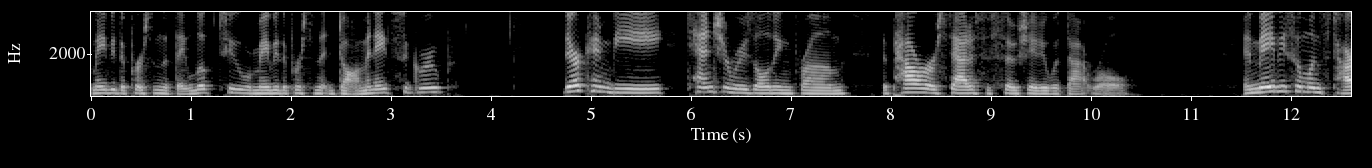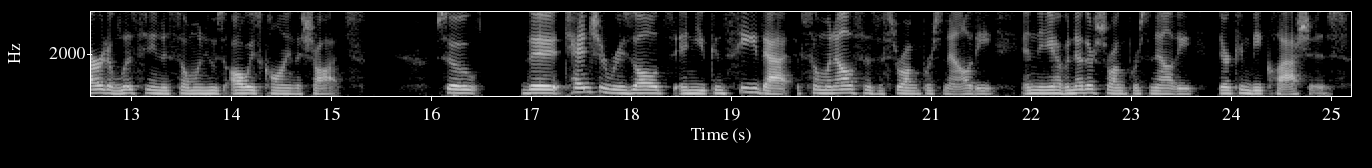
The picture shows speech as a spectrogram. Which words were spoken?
maybe the person that they look to or maybe the person that dominates the group there can be tension resulting from the power or status associated with that role. And maybe someone's tired of listening to someone who's always calling the shots. So the tension results and you can see that if someone else has a strong personality and then you have another strong personality there can be clashes.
